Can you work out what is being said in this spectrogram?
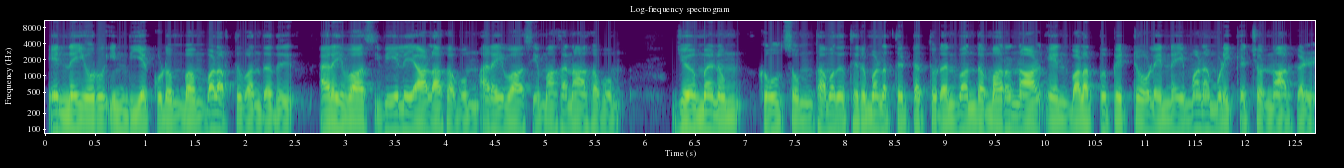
என்னை ஒரு இந்திய குடும்பம் வளர்த்து வந்தது. அரைவாசி வேலையாளாகவும் அரைவாசி மகனாகவும். ஜெர்மனும் கோல்ஸும் தமது திருமண திட்டத்துடன் வந்த மறுநாள் என் வளர்ப்பு பெற்றோர் என்னை மணமுடிக்கச் சொன்னார்கள்.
